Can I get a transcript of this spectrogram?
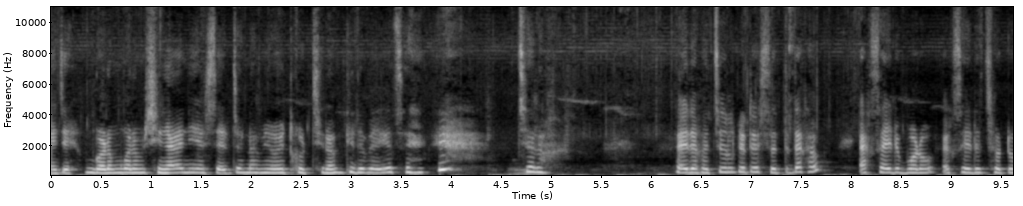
এই যে গরম গরম সিঙ্গারা নিয়ে এসছে এর জন্য আমি ওয়েট করছিলাম খিদে পেয়ে গেছে। চলো। এই দেখো চুল কেটে একটু দেখাও। এক সাইডে বড় এক সাইডে ছোট।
